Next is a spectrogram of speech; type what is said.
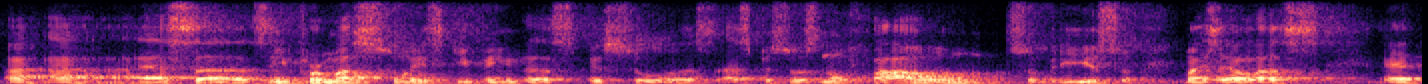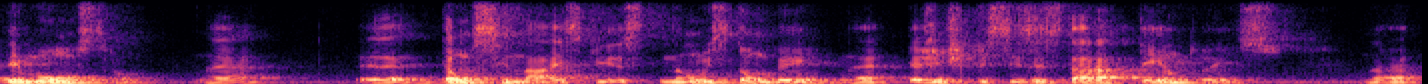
a, a, essas informações que vêm das pessoas. As pessoas não falam sobre isso, mas elas é, demonstram, né? É, dão sinais que não estão bem, né? E a gente precisa estar atento a isso, né?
